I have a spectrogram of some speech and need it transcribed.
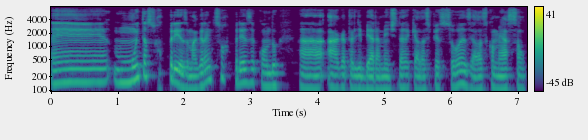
é, muita surpresa, uma grande surpresa quando a Agatha libera a mente daquelas pessoas, elas começam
